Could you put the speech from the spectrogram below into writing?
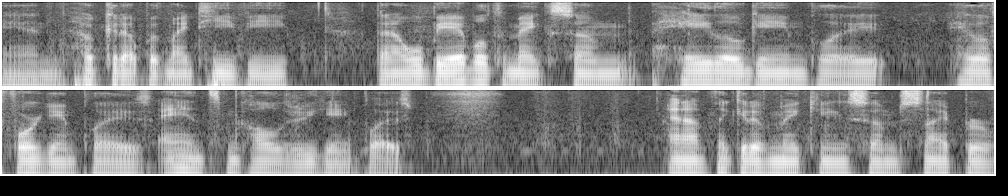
and hook it up with my TV, then I will be able to make some Halo gameplay, Halo 4 gameplays, and some Call of Duty gameplays. And I'm thinking of making some sniper,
